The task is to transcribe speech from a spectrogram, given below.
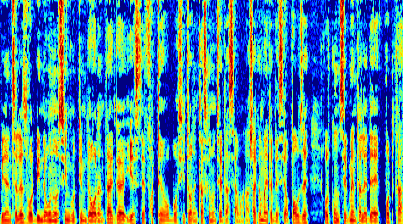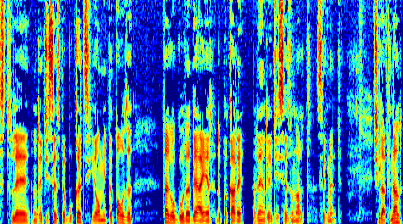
Bineînțeles, vorbind de unul singur timp de o oră întreagă, este foarte obositor în caz că nu ți-ai dat seama. Așa că mai trebuie să iau pauze. Oricum, segmentele de podcast le înregistrez pe bucăți, iau o mică pauză, trag o gură de aer, după care reînregistrez un alt segment. Și la final,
